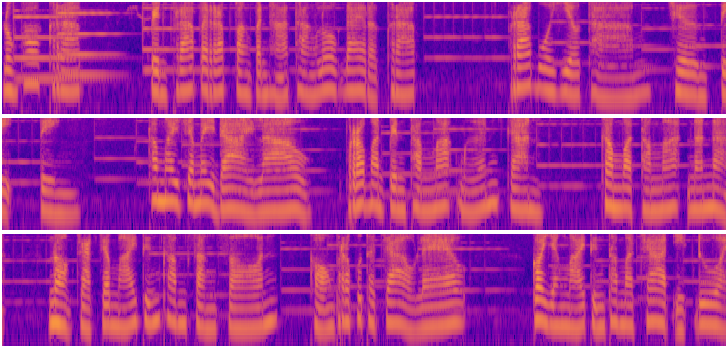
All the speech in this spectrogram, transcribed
หลวงพ่อครับ เป็นพระไปรับฟังปัญหาทางโลกได้หรอครับ พระบัวเหียวถาม เชิงติติงทำไมจะไม่ได้เล่าเพราะมันเป็นธรรมะเหมือนกันคำว่าธรรมะนั้นน่ะ นอกจากจะหมายถึงคำสั่งสอนของพระพุทธเจ้าแล้ว ก็ยังหมายถึงธรรมชาติอีกด้วย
